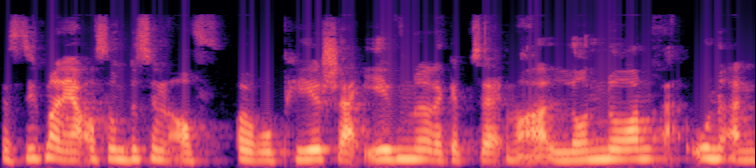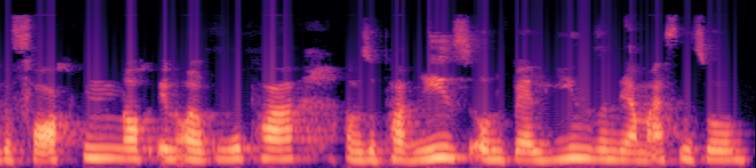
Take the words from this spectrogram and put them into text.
Das sieht man ja auch so ein bisschen auf europäischer Ebene. Da gibt's ja immer London, unangefochten noch in Europa. Aber so Paris und Berlin sind ja meistens so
